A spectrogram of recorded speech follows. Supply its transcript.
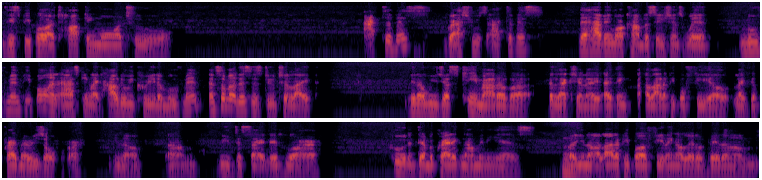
these people are talking more to activists grassroots activists. They're having more conversations with movement people and asking like how do we create a movement? And some of this is due to like you know we just came out of a election. I, I think a lot of people feel like the primary's over you know. Um, we've decided who our who the democratic nominee is. But you know a lot of people are feeling a little bit um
